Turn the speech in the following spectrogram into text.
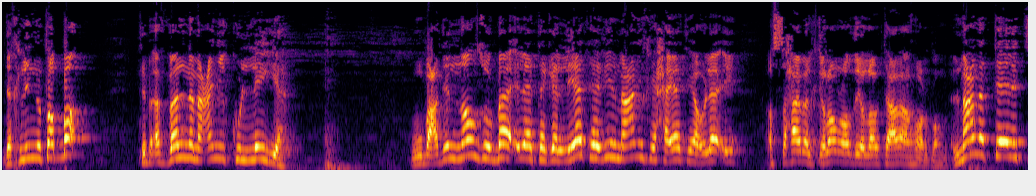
داخلين نطبق تبقى في بالنا معاني كلية. وبعدين ننظر بقى إلى تجليات هذه المعاني في حياة هؤلاء الصحابة الكرام رضي الله تعالى عنهم وارضاهم. المعنى الثالث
